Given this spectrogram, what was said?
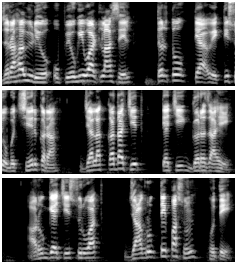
जर हा व्हिडिओ उपयोगी वाटला असेल तर तो त्या व्यक्तीसोबत शेअर करा ज्याला कदाचित त्याची गरज आहे. आरोग्याची सुरुवात जागरूकतेपासून होते.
